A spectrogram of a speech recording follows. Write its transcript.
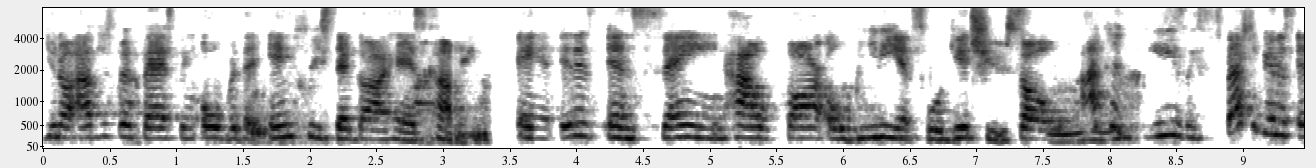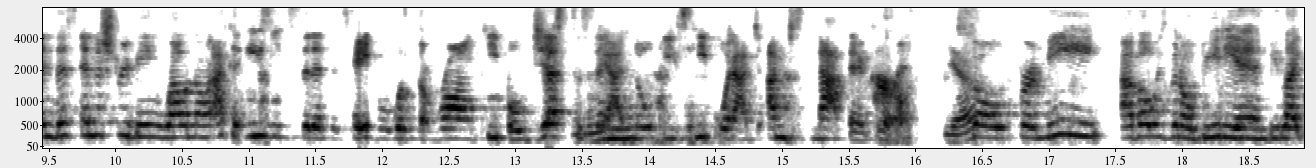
you know, I've just been fasting over the increase that God has coming. And it is insane how far obedience will get you. So mm-hmm. I could easily, especially in this, in this industry being well known, I could easily sit at the table with the wrong people just to say mm-hmm. I know these people and I, I'm just not that girl. Yep. So for me, I've always been obedient and be like,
